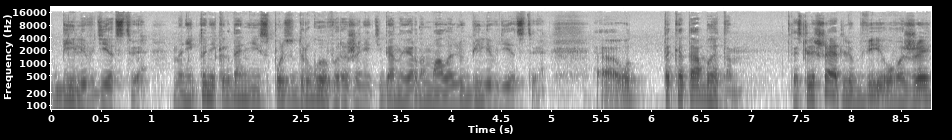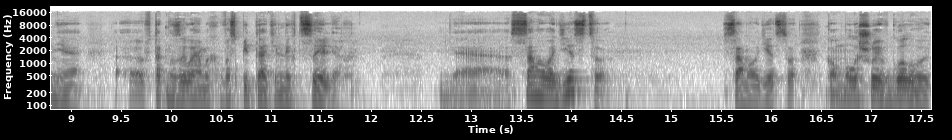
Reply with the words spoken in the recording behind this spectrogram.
били в детстве, но никто никогда не использует другое выражение, тебя, наверное, мало любили в детстве. Вот так это об этом. То есть лишает любви, уважения э, в так называемых воспитательных целях. Э, с самого детства, с самого детства, малышу и в голову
